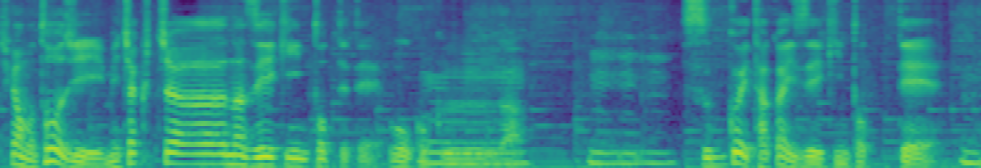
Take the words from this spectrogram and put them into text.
しかも当時めちゃくちゃな税金取ってて王国が。うん。うんすっごい高い税金取ってうん。うん。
